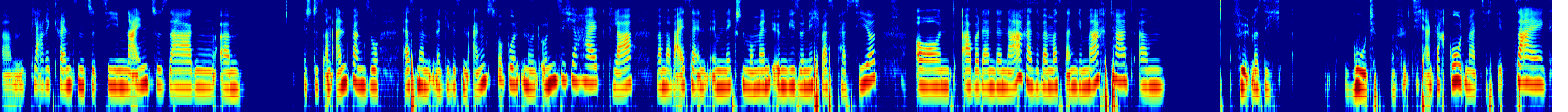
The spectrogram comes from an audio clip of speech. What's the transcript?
ähm, klare Grenzen zu ziehen, Nein zu sagen ähm, ist es am Anfang so erstmal mit einer gewissen Angst verbunden und Unsicherheit, klar, weil man weiß ja in, im nächsten Moment irgendwie so nicht, was passiert. Und aber dann danach, also wenn man es dann gemacht hat, ähm, fühlt man sich gut. Man fühlt sich einfach gut. Man hat sich gezeigt,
